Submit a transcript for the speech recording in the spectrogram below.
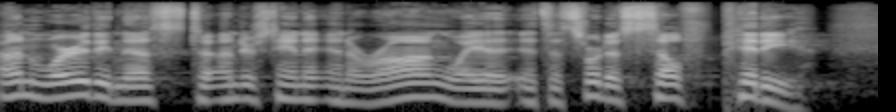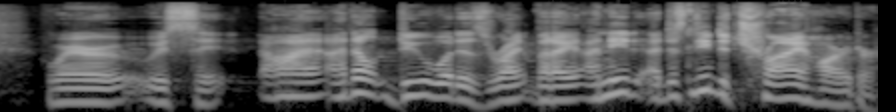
unworthiness, to understand it in a wrong way, it's a sort of self pity where we say, oh, I, I, don't do what is right, but I, I, need, I just need to try harder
